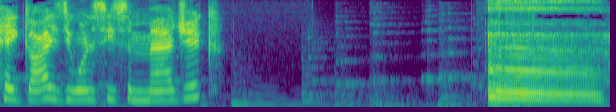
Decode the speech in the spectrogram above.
Hey guys, do you want to see some magic? Uh.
